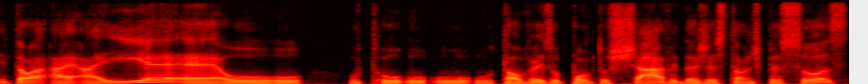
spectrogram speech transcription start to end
Então aí é, é o, o, o, o, talvez o ponto-chave da gestão de pessoas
